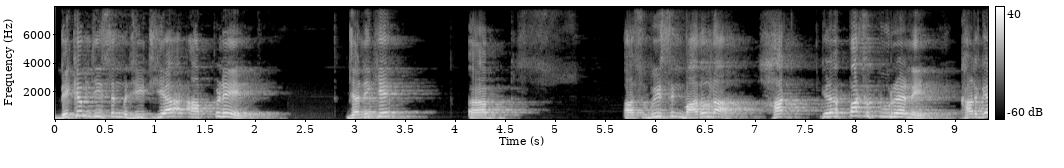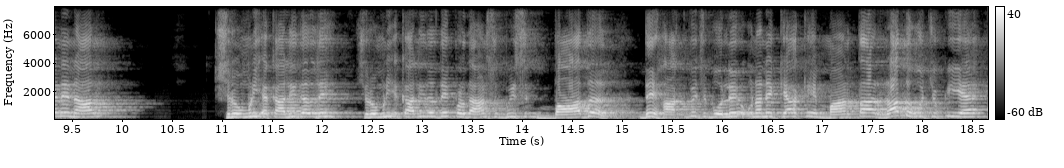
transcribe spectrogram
ਬਿਕਮਜੀਤ ਸਿੰਘ ਮਜੀਠੀਆ ਆਪਣੇ ਯਾਨੀ ਕਿ ਸੁਖਬੀਰ ਸਿੰਘ ਬਾਦਲ ਦਾ ਹੱਕ ਜਿਹੜਾ ਪੱਖ ਪੂਰ ਰਹੇ ਨੇ ਖੜਗੇ ਨੇ ਨਾਲ। ਸ਼੍ਰੋਮਣੀ ਅਕਾਲੀ ਦਲ ਦੇ, ਸ਼੍ਰੋਮਣੀ ਅਕਾਲੀ ਦਲ ਦੇ ਪ੍ਰਧਾਨ ਸੁਖਬੀਰ ਸਿੰਘ ਬਾਦਲ ਦੇ ਹੱਕ ਵਿੱਚ ਬੋਲੇ, ਉਹਨਾਂ ਨੇ ਕਿਹਾ ਕਿ ਮਾਨਤਾ ਰੱਦ ਹੋ ਚੁੱਕੀ ਹੈ,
